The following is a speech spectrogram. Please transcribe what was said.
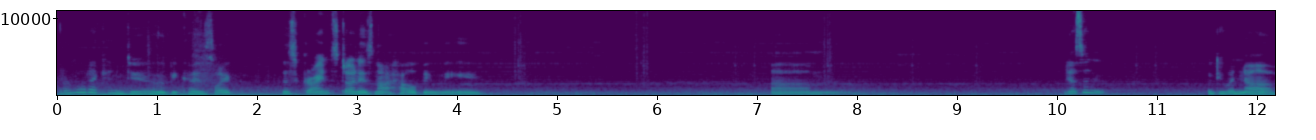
I don't know what I can do because like this grindstone is not helping me. Um, doesn't do enough.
